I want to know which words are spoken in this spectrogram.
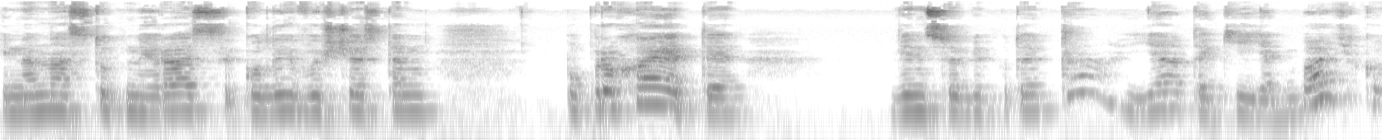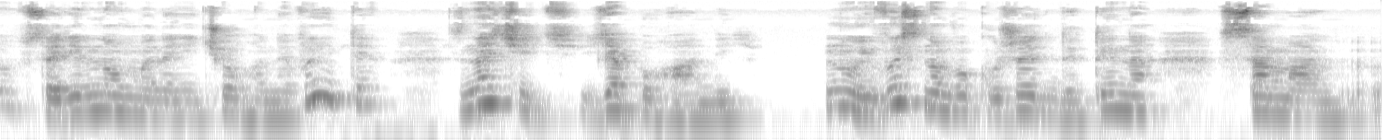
І на наступний раз, коли ви щось там попрохаєте, він собі подає, та я такий, як батько, все рівно в мене нічого не вийде, значить, я поганий. Ну і висновок уже дитина сама е,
